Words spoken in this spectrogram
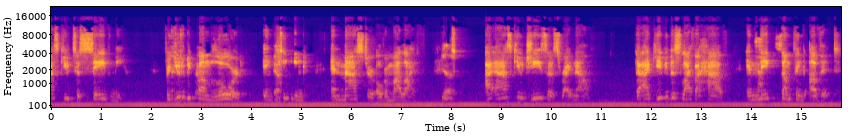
ask you to save me, for you to become Lord and Yes. King and Master over my life. Yes. I ask you, Jesus, right now, that I give you this life I have and Yeah. make something of it.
